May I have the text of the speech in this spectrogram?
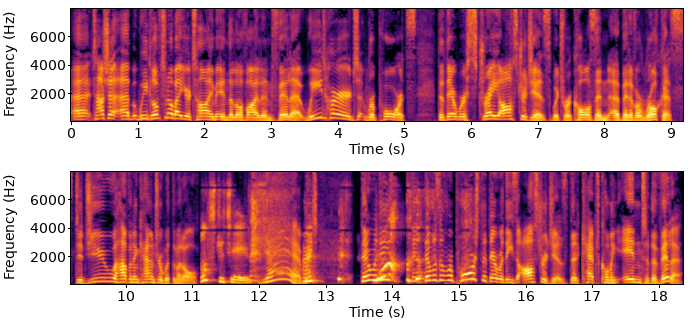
Uh, Tasha, uh, we'd love to know about your time in the Love Island villa. We'd heard reports that there were stray ostriches which were causing a bit of a ruckus. Did you have an encounter with them at all? Ostriches? Yeah. We'd, there were these, th- there was a report that there were these ostriches that kept coming into the villa.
